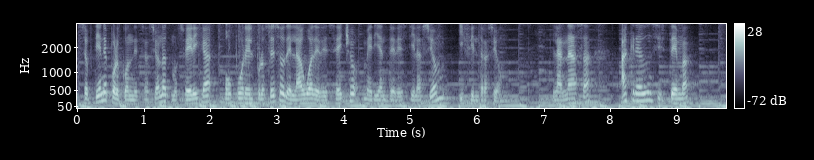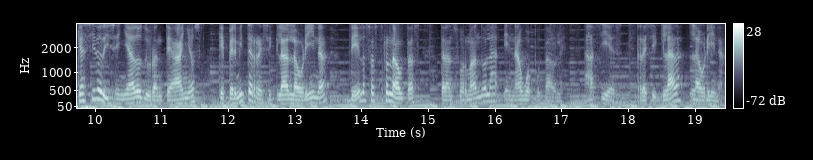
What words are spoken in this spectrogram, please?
se obtiene por condensación atmosférica o por el proceso del agua de desecho mediante destilación y filtración. La NASA ha creado un sistema que ha sido diseñado durante años que permite reciclar la orina de los astronautas transformándola en agua potable. Así es, reciclar la orina.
